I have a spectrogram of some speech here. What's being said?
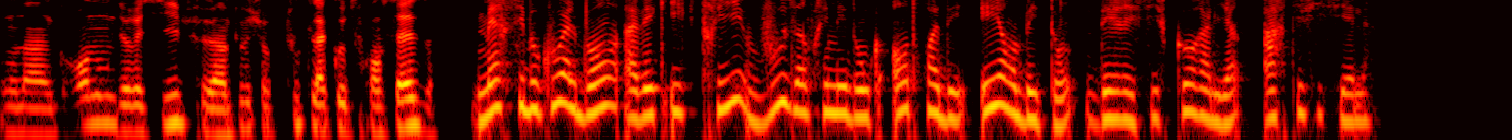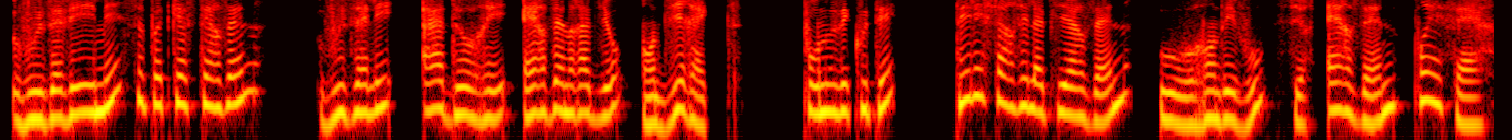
On a un grand nombre de récifs un peu sur toute la côte française. Merci beaucoup Alban. Avec Xtree, vous imprimez donc en 3D et en béton des récifs coralliens artificiels. Vous avez aimé ce podcast Erzen? Vous allez adorer Erzen Radio en direct. Pour nous écouter, téléchargez l'appli Erzen ou rendez-vous sur erzen.fr.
